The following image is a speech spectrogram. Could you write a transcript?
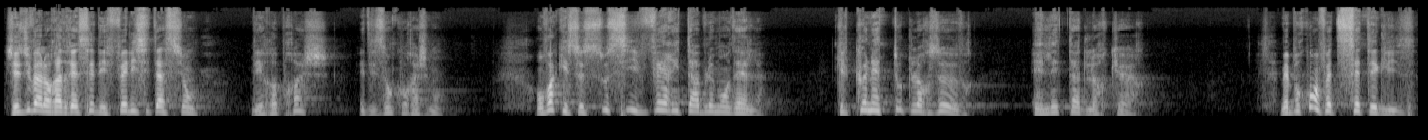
Jésus va leur adresser des félicitations, des reproches et des encouragements. On voit qu'il se soucie véritablement d'elles, qu'il connaît toutes leurs œuvres et l'état de leur cœur. Mais pourquoi en fait cette église?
